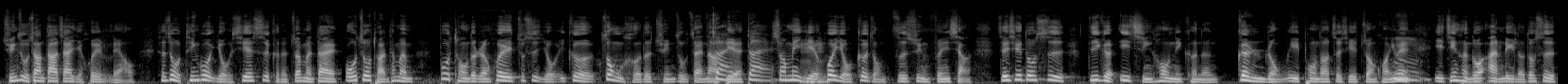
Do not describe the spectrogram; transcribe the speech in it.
群组上大家也会聊。甚至我听过有些是可能专门带欧洲团，他们不同的人会就是有一个综合的群组在那边，对，上面也会有各种资讯分享。这些都是第一个疫情后你可能。可能更容易碰到这些状况，因为已经很多案例了，都是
